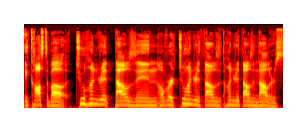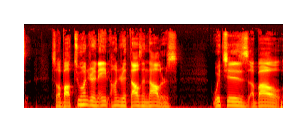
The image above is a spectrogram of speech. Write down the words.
It costs about 200,000 over 200,000 $100,000. So about 208,000 dollars, which is about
